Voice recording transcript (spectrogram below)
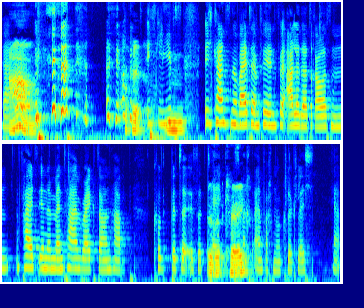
Ja. Ah. Okay. Ich lieb's. Hm. Ich kann es nur weiterempfehlen für alle da draußen. Falls ihr einen mentalen Breakdown habt, guckt bitte Is It Is Cake. It Cake? Es macht einfach nur glücklich. Ja.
